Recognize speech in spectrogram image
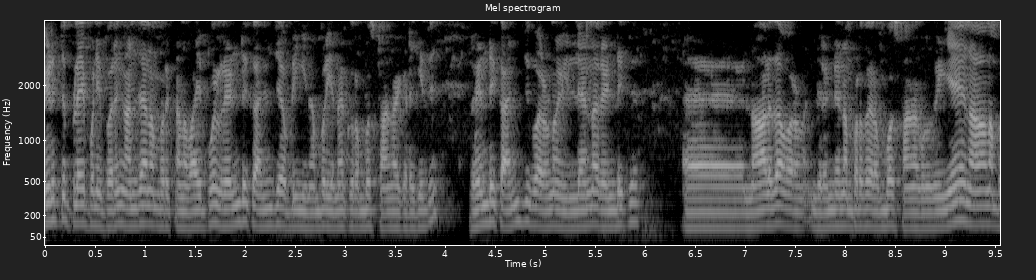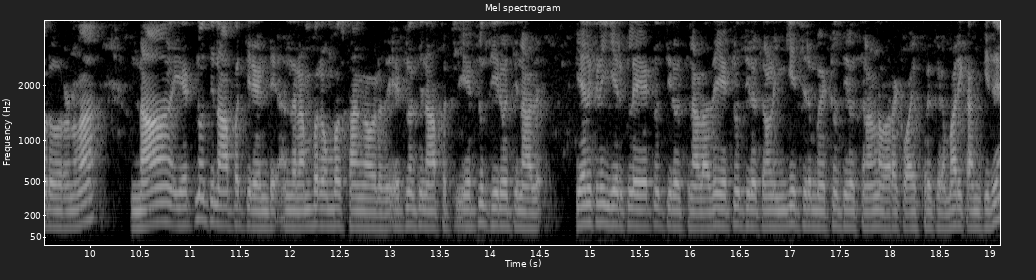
எடுத்து ப்ளே பண்ணி பாருங்கள் அஞ்சாம் நம்பருக்கான வாய்ப்புகள் ரெண்டுக்கு அஞ்சு அப்படிங்கிற நம்பர் எனக்கு ரொம்ப ஸ்ட்ராங்காக கிடைக்குது. ரெண்டுக்கு அஞ்சு வரணும் இல்லைன்னா ரெண்டுக்கு நாலு தான் வரணும். இந்த ரெண்டு நம்பர் தான் ரொம்ப ஸ்ட்ராங்காக கொடுக்குது. ஏன் நாலாம் நம்பர் வரணும்னா நான் எட்நூற்றி நாற்பத்தி ரெண்டு. அந்த நம்பர் ரொம்ப ஸ்ட்ராங்காக வருது. எட்நூற்றி நாற்பத்தி எட்நூற்றி இருபத்தி நாலு. ஏற்கனவே இங்கே இருக்கல எட்நூற்றி இருபத்தி நாலு. அதே எட்நூற்றி இருபத்தி நாலு இங்கே திரும்ப எட்நூற்றி இருபத்தி நாலு வரக்கு வாய்ப்பு இருக்கிற மாதிரி காமிக்குது.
